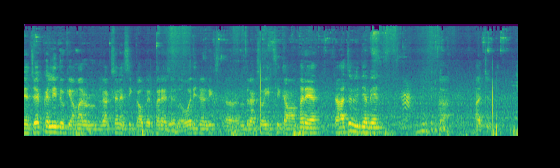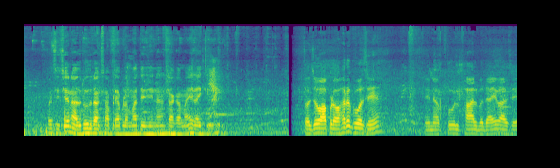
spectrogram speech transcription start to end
મેં ચેક કરી લીધું કે અમારો રુદ્રાક્ષ છે ને સિક્કા ઉપર ફરે છે. તો ઓરિજિનલ રુદ્રાક્ષ હોય જ સિક્કામાં ફરે. તો સાચું ને વિદ્યાબેન? હા સાચું. પછી છે ને રુદ્રાક્ષ આપણે આપણા માતાજીના ટાંકામાં એ રાખી તો જો આપણો હરગવો છે એના ફૂલ ફાલ બધા આવ્યા છે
